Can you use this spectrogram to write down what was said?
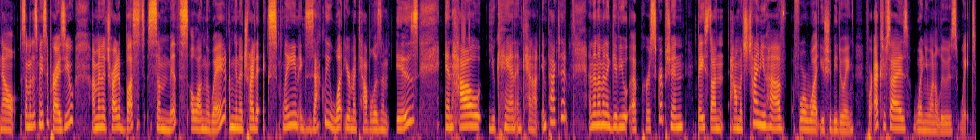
Now, some of this may surprise you. I'm going to try to bust some myths along the way. I'm going to try to explain exactly what your metabolism is and how you can and cannot impact it. And then I'm going to give you a prescription based on how much time you have for what you should be doing for exercise when you want to lose weight.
